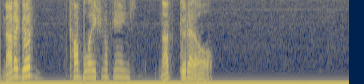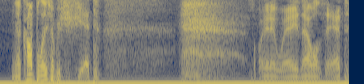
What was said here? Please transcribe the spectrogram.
Not a good compilation of games. Not good at all. A compilation of shit. So anyway, that was it.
